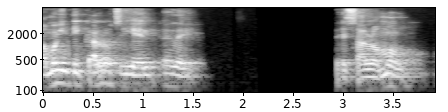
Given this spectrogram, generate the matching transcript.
Vamos a indicar lo siguiente de, de Salomón.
